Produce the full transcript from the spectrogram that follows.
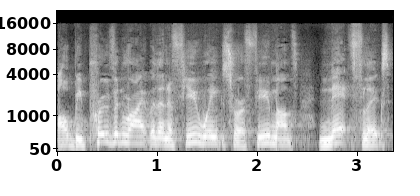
I'll be proven right within a few weeks or a few months. Netflix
